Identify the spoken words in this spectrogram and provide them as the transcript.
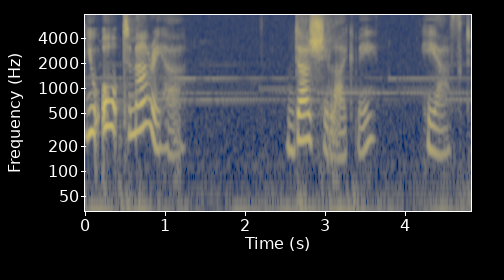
You ought to marry her." "Does she like me?" he asked.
